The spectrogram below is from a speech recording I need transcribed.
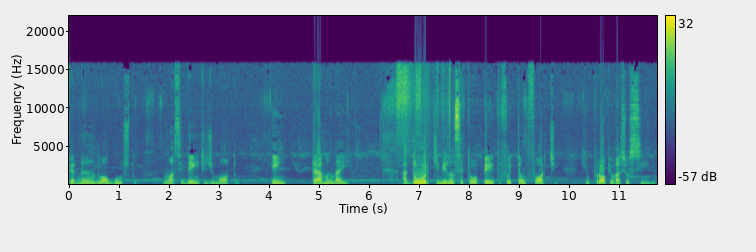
Fernando Augusto, num acidente de moto em Tramandaí. A dor que me lancetou o peito foi tão forte que o próprio raciocínio,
